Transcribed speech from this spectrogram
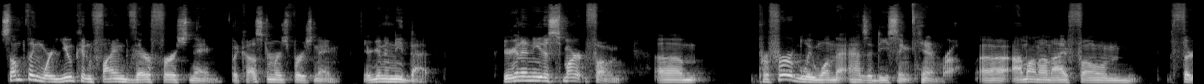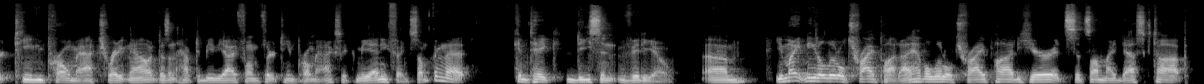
something where you can find their first name, the customer's first name. You're going to need that. You're going to need a smartphone. Um, preferably one that has a decent camera. Uh, I'm on an iPhone 13 Pro Max right now. It doesn't have to be the iPhone 13 Pro Max, it can be anything, something that can take decent video. Um, you might need a little tripod. I have a little tripod here, it sits on my desktop.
